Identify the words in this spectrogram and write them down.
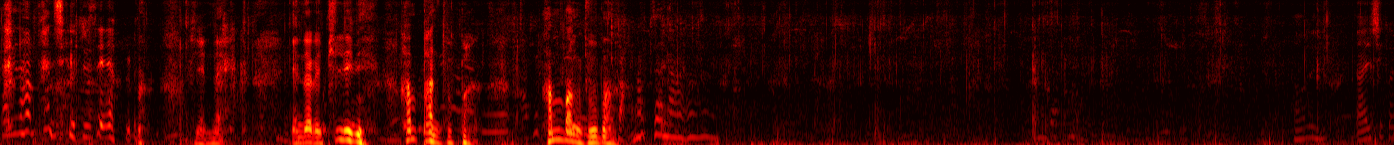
사진 한 판 찍어주세요. 옛날에 그- 옛날에 필름이 한 판 두 방, 한 방 두 방. 날씨가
